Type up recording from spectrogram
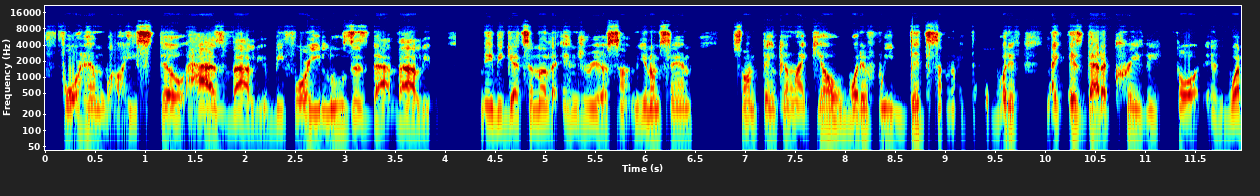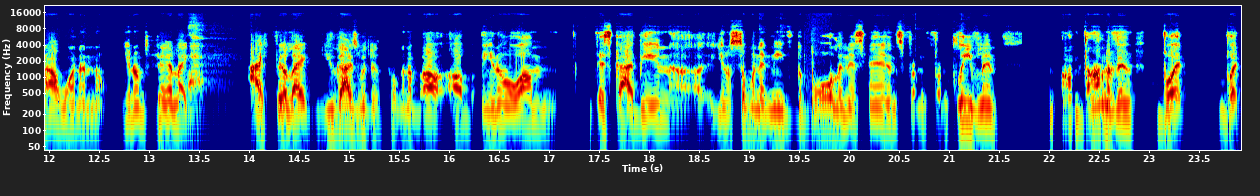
for him while he still has value before he loses that value, maybe gets another injury or something. You know what I'm saying? So I'm thinking like, yo, what if we did something like that? What if like is that a crazy thought? Is what I want to know. You know what I'm saying? Like I feel like you guys were just talking about uh, you know um this guy being uh, you know someone that needs the ball in his hands from from Cleveland, um Donovan, but but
